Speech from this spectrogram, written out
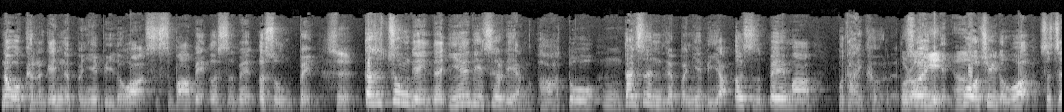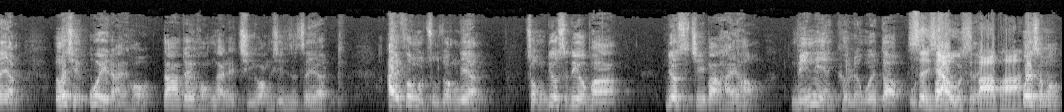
那我可能给你的本益比的话是十八倍、二十倍、二十五倍。是，但是重点你的营业利是两趴多，嗯，但是你的本益比要二十倍吗？不太可能。不容易。所以过去的话是这样，而且未来哈，大家对红海的期望性是这样，iPhone 的组装量从六十六趴、六十七趴还好，明年可能会到剩下五十八趴。为什么？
